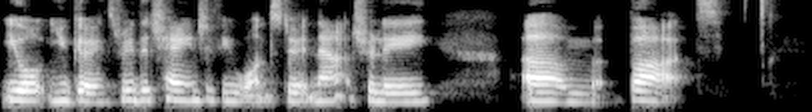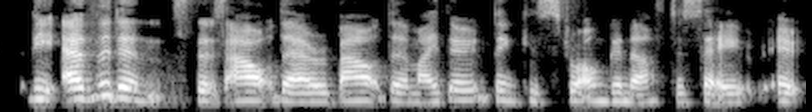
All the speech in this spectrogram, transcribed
your you going through the change if you want to do it naturally. Um, but the evidence that's out there about them, I don't think is strong enough to say, it,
